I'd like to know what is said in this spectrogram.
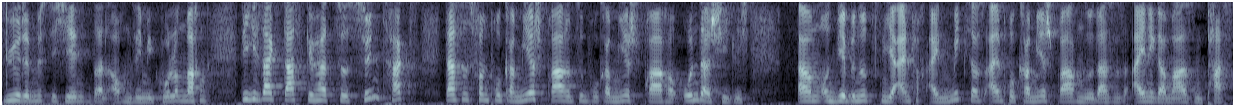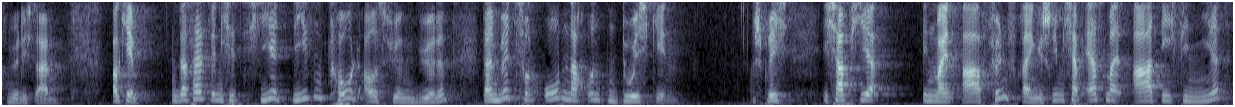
würde, müsste ich hier hinten dran auch ein Semikolon machen. Wie gesagt, das gehört zur Syntax. Das ist von Programmiersprache zu Programmiersprache unterschiedlich. Ähm, und wir benutzen hier einfach einen Mix aus allen Programmiersprachen, sodass es einigermaßen passt, würde ich sagen. Okay, und das heißt, wenn ich jetzt hier diesen Code ausführen würde, dann wird es von oben nach unten durchgehen. Sprich, ich habe hier in mein A5 reingeschrieben. Ich habe erstmal A definiert.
